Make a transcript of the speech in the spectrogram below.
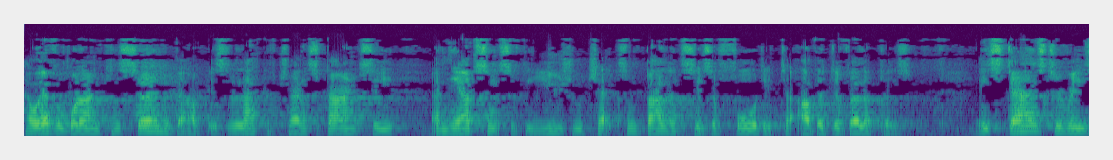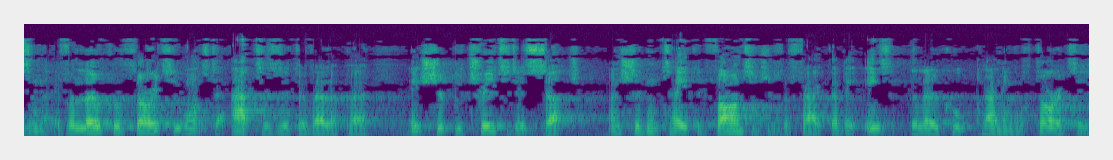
However, what I'm concerned about is the lack of transparency and the absence of the usual checks and balances afforded to other developers. It stands to reason that if a local authority wants to act as a developer, it should be treated as such and shouldn't take advantage of the fact that it is the local planning authority.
